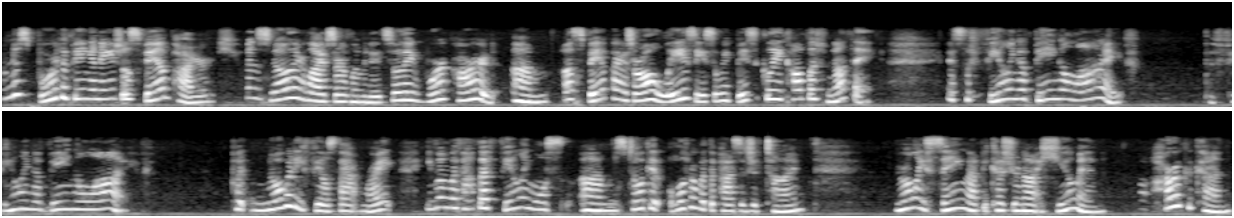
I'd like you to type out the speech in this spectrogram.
I'm just bored of being an ageless vampire. Humans know their lives are limited, so they work hard. Um, us vampires are all lazy, so we basically accomplish nothing. It's the feeling of being alive. The feeling of being alive. But nobody feels that, right? Even without that feeling, we'll um, still get older with the passage of time. You're only saying that because you're not human. Haruka-kun,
